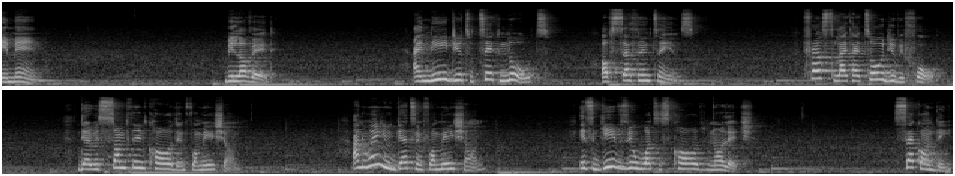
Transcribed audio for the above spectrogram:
Amen. Beloved, I need you to take note of certain things. First, like I told you before, there is something called information. And when you get information, it gives you what is called knowledge. Secondly,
